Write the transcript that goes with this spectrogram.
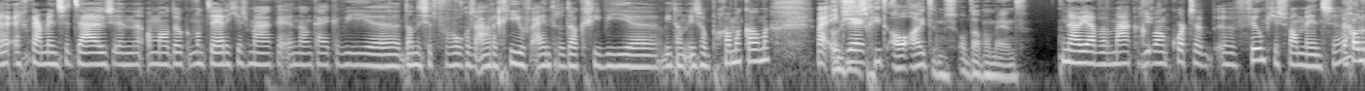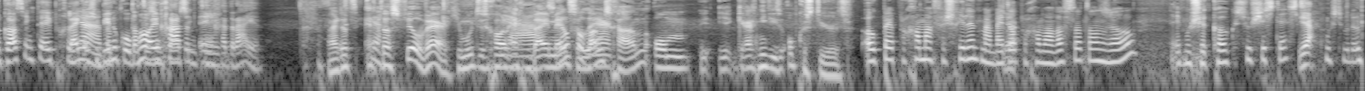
eh, echt naar mensen thuis en allemaal documentairetjes maken. En dan kijken wie, eh, dan is het vervolgens aan regie of eindredactie wie, eh, wie dan in zo'n programma komen. Maar Oh, ik dus je schiet al items op dat moment. Nou ja, we maken Je- gewoon korte eh, filmpjes van mensen. En gewoon een castingtape gelijk Ja, als je binnenkomt. dat oh, je een gaat, en je castingtape. gaat draaien. Maar dat, is echt, Ja. dat is veel werk. Je moet dus gewoon Ja, echt bij mensen langs werk. gaan om... Je, je krijgt niet iets opgestuurd. Ook per programma verschillend, maar bij Ja. dat programma was dat dan zo. Ik moest je kooksoesjes testen. Ja. Moesten we doen.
